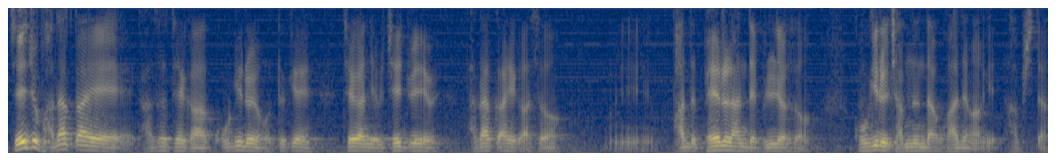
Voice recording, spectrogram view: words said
제주 바닷가에 가서 제가 고기를 어떻게 제가 이제 제주에 바닷가에 가서 배를 한 대 빌려서 고기를 잡는다고 가정하게 합시다.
